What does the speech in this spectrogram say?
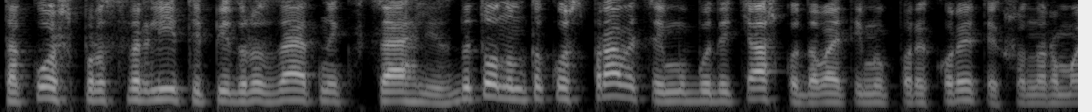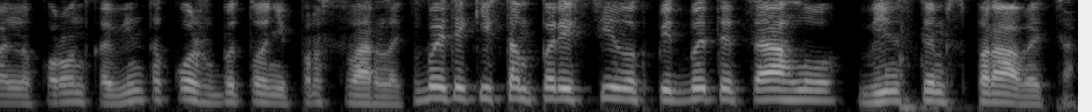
Також просверліти під розетник в цеглі. З бетоном також справиться, йому буде тяжко. Давайте йому перекорити, якщо нормальна коронка, він також в бетоні просверлить. Вбити якийсь там перестінок, підбити цеглу, він з тим справиться.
